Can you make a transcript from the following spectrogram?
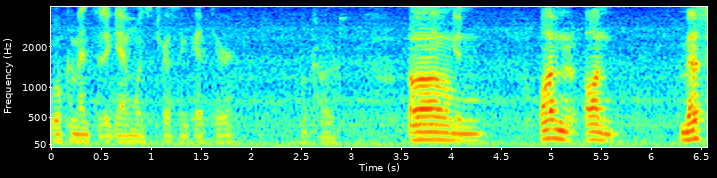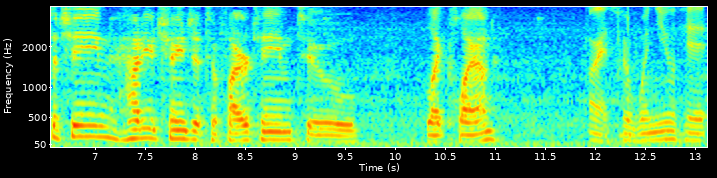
we'll commence it again once Tristan gets here. Okay. Um, on on messaging, how do you change it to fire team to like clan? All right, so when you hit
